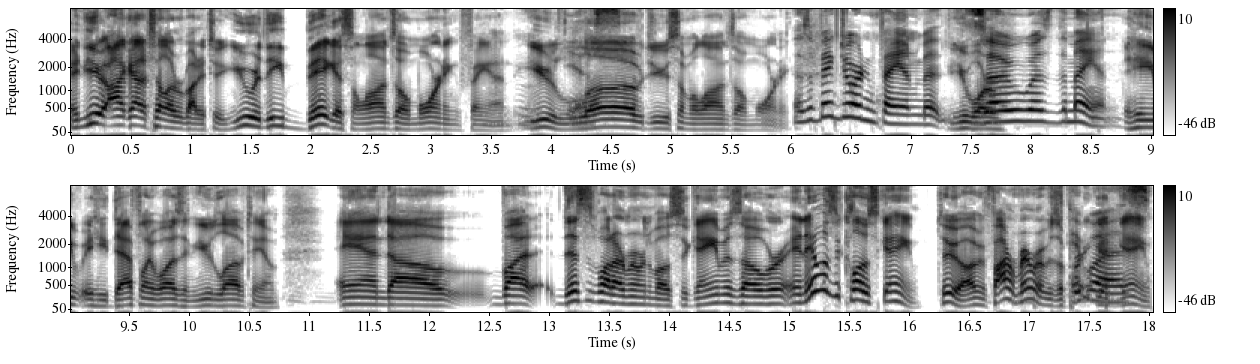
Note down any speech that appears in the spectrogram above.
And you, I got to tell everybody too, you were the biggest Alonzo Mourning fan. You Mm, yes. loved you some Alonzo Mourning. I was a big Jordan fan, but You were? so was the man. He he definitely was, and you loved him. And uh, but this is what I remember the most. The game is over, and it was a close game too. I mean, if I remember, it was a pretty good game.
